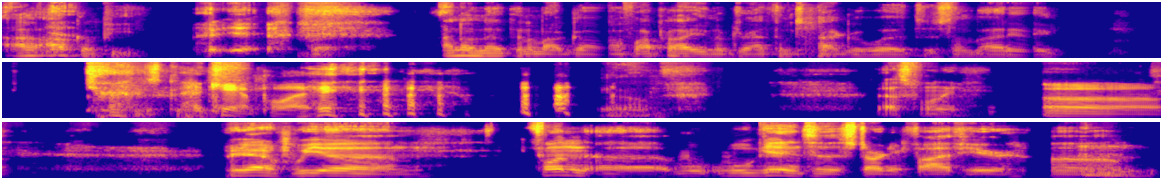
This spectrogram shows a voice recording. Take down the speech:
I'll, yeah. I'll compete. yeah. But I know nothing about golf. I probably end up drafting Tiger Woods or somebody. I can't play. you know, that's funny. Uh, but yeah, we um fun. Uh, we'll get into the starting five here. Um,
